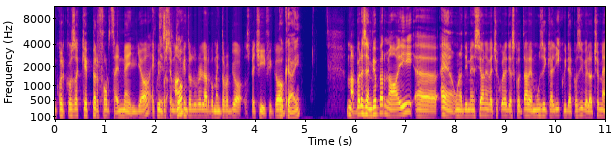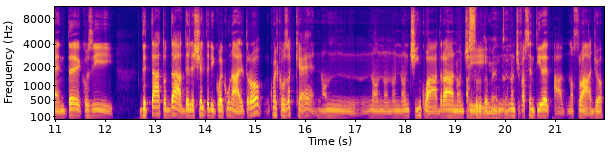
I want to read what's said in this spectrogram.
qualcosa che per forza è meglio e qui possiamo Esatto. anche introdurre l'argomento proprio specifico. Ok, Ma per esempio per noi eh, è una dimensione invece quella di ascoltare musica liquida così velocemente, così dettato da delle scelte di qualcun altro, qualcosa che non, non- non- non- ci inquadra, non ci, non ci fa sentire a nostro agio,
